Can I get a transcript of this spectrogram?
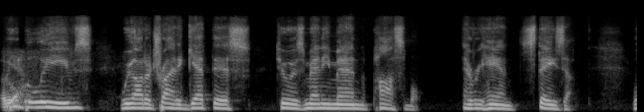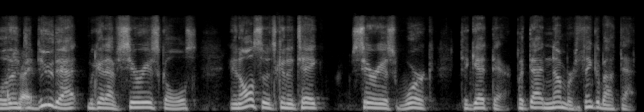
Oh, Who believes we ought to try to get this to as many men possible? Every hand stays up. Well, That's then right. to do that, we got to have serious goals. And also, it's going to take serious work to get there. But that number, think about that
